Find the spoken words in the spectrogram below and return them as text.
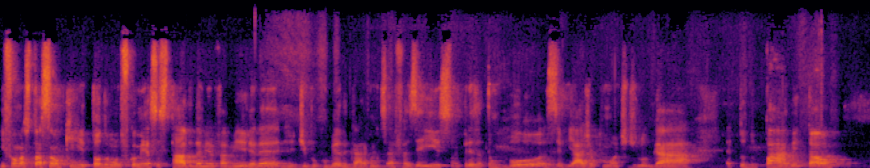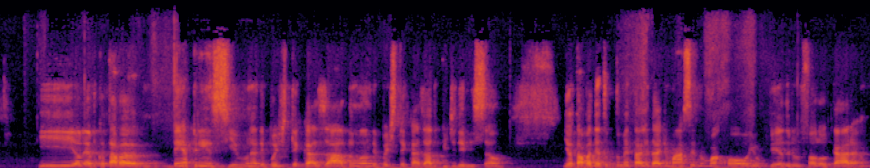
E foi uma situação que todo mundo ficou meio assustado da minha família, né? De tipo, com medo, cara, como você vai fazer isso? Uma empresa tão boa, você viaja para um monte de lugar, é tudo pago e tal. E eu lembro que eu estava bem apreensivo, né? Depois de ter casado, um ano depois de ter casado, pedi demissão. E eu estava dentro do Mentalidade Master numa call e o Pedro falou, cara,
